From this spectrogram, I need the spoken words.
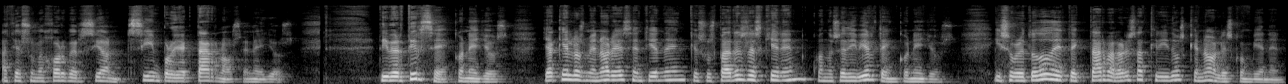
hacia su mejor versión sin proyectarnos en ellos. Divertirse con ellos, ya que los menores entienden que sus padres les quieren cuando se divierten con ellos, y sobre todo detectar valores adquiridos que no les convienen.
